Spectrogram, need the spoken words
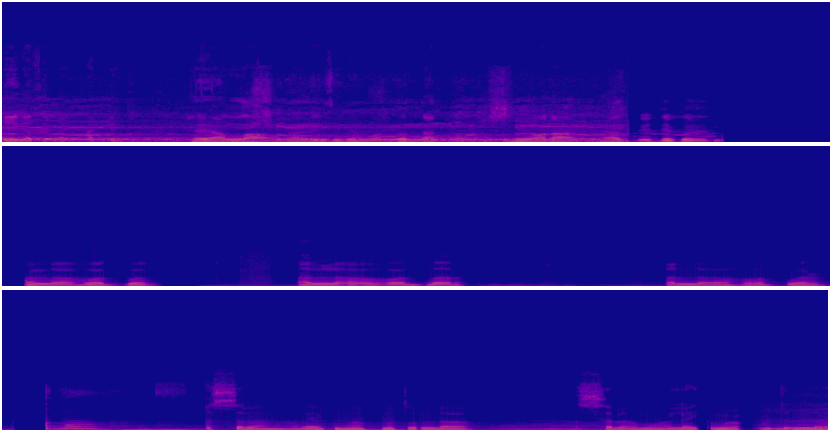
ঠিক আছে ভাই থাকেন হে আল্লাহ ওনার রিজিকে বরকত দান তুমি ওরা হায়াত বৃদ্ধি করে দিও। আল্লাহ আকবর। আল্লাহ আকবর আল্লাহ আকবর। আসসালামু আলাইকুম রহমতুল্লাহ আসসালামু আলাইকুম রহমতুল্লাহ।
